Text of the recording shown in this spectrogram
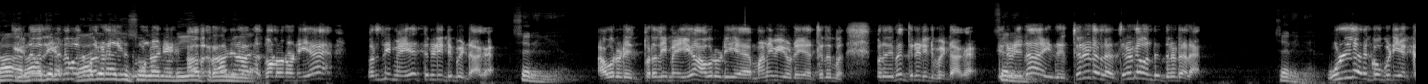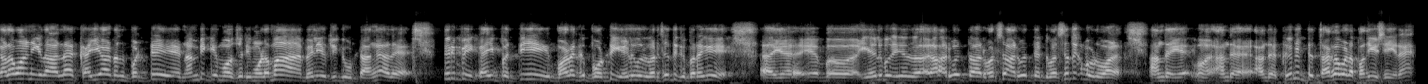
ராஜராஜ சோழனுடைய சோழனுடைய பிரதிமையை திருடிட்டு போயிட்டாங்க. சரிங்க. அவருடைய பிரதிமையும் அவருடைய மனைவியுடைய திரு பிரதிமை திருடிட்டு போயிட்டாங்க. திருடினா இது திருடல திருட வந்து திருடல. சரிங்க. உள்ள இருக்கக்கூடிய களவாணிகளால கையாடல் பட்டு நம்பிக்கை மோசடி மூலமா வெளியே தூக்கி விட்டாங்க. அதை திருப்பி கைப்பற்றி வழக்கு போட்டு எழுபது வருஷத்துக்கு பிறகு எழுபது அறுபத்தாறு வருஷம் அறுபத்தெட்டு வருஷத்துக்கு அந்த அந்த அந்த திருட்டு தகவலை பதிவு செய்யறேன்.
